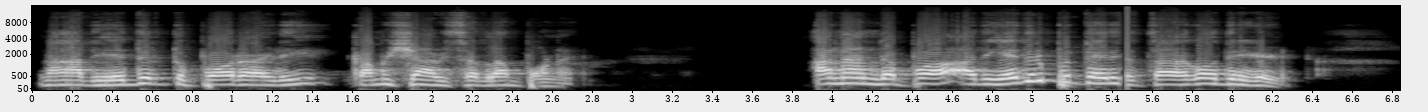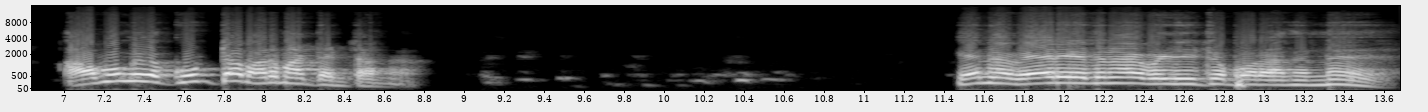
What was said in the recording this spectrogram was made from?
நான் அதை எதிர்த்து போராடி கமிஷன் ஆஃபீஸர்லாம் போனேன். ஆனால் அந்த போ- அது எதிர்ப்பு தெரிந்த சகோதரிகள் அவங்கள கூப்பிட்டா வரமாட்டேன்ட்டாங்க. ஏன்னா வேற எதனா வெளியிட்டு போறாங்கன்னு.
